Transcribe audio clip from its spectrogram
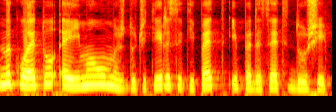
на което е имало между 45 и 50 души.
